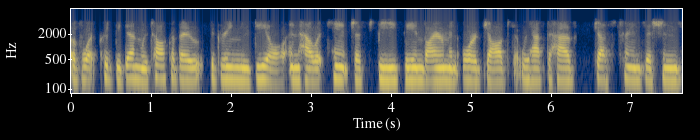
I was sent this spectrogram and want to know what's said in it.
of what could be done. We talk about the Green New Deal and how it can't just be the environment or jobs, that we have to have just transitions.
